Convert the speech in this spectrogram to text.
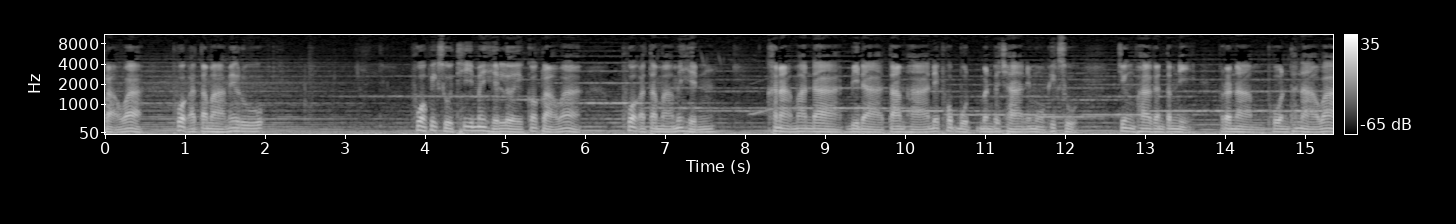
กล่าวว่า พวกอาตมาไม่รู้ พวกภิกษุที่ไม่เห็นเลยก็กล่าวว่า พวกอาตมาไม่เห็น ขณะมารดา บิดาตามหาได้พบบุตรบรรพชาในหมู่ภิกษุ จึงพากันตำหนิ ประนามโพลธนาว่า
